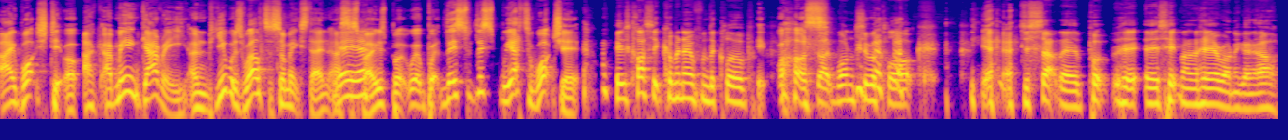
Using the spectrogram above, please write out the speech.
I watched it. I, I me and Gary and you as well to some extent, I Yeah, yeah. suppose. But but this this we had to watch it. It was classic coming home from the club. It was like one, two o'clock. yeah. just sat there, put his Hitman hair on, and going, "Oh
